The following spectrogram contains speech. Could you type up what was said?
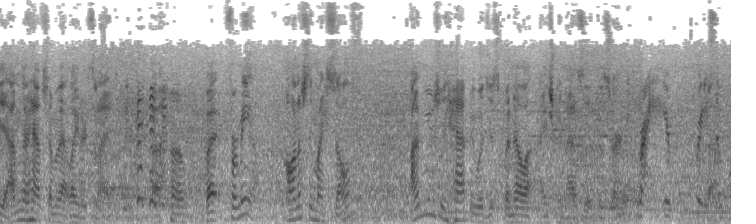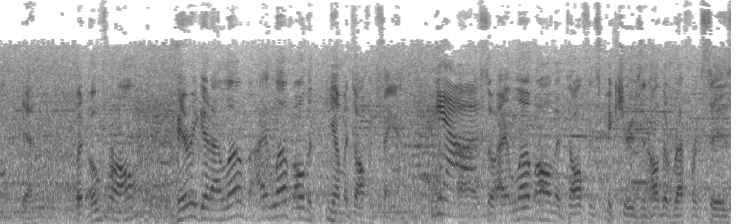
Yeah, I'm gonna have some of that later tonight. um, but for me, honestly, myself, I'm usually happy with just vanilla ice cream as a dessert. Right, you're pretty So, simple. Yeah. But overall, very good. I love I love all the you know I'm a Dolphin fan. Yeah. Uh, so I love all the Dolphins pictures and all the references.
